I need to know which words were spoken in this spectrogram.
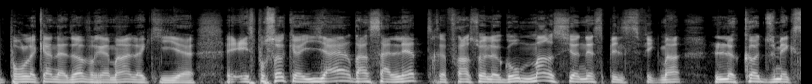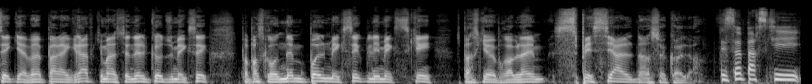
pour le Canada vraiment là, qui euh, et, c'est pour ça que hier dans sa lettre, François Legault mentionnait spécifiquement le cas du Mexique. Il y avait un paragraphe qui mentionnait le cas du Mexique. Pas parce qu'on n'aime pas le Mexique ou les Mexicains, c'est parce qu'il y a un problème spécial dans ce cas-là. C'est ça parce qu'il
